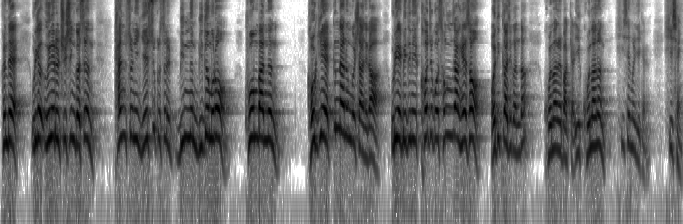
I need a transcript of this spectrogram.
그런데 우리가 은혜를 주신 것은 단순히 예수 그리스도를 믿는 믿음으로 구원받는 거기에 끝나는 것이 아니라 우리의 믿음이 커지고 성장해서 어디까지 간다? 고난을 받게. 하이 고난은 희생을 얘기하는 거예요. 희생.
